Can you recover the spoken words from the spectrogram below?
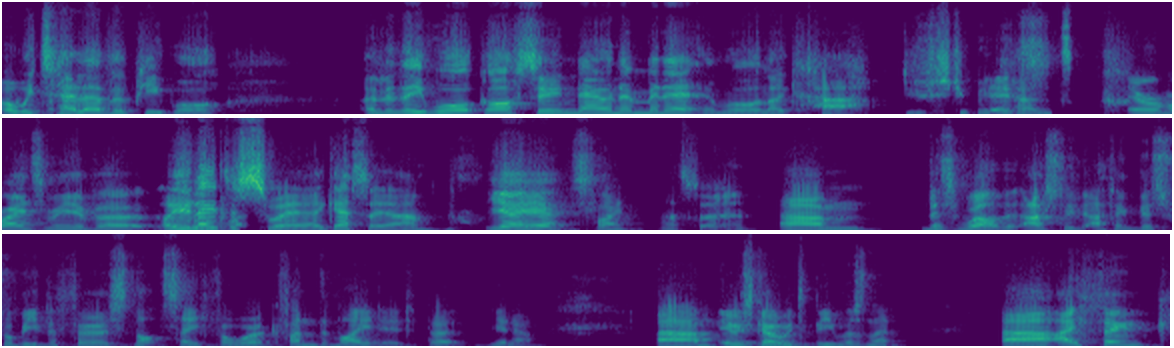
or we tell other people, and then they walk off saying "now in a minute," and we're all like, "Ha, you stupid It's- cunt." It reminds me of a. Are you allowed to swear? I guess I am. Yeah, yeah, it's fine. That's fine. Um, this well, actually, I think this will be the first not safe for work fun divided, but you know, um, it was going to be, wasn't it? Uh, I think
